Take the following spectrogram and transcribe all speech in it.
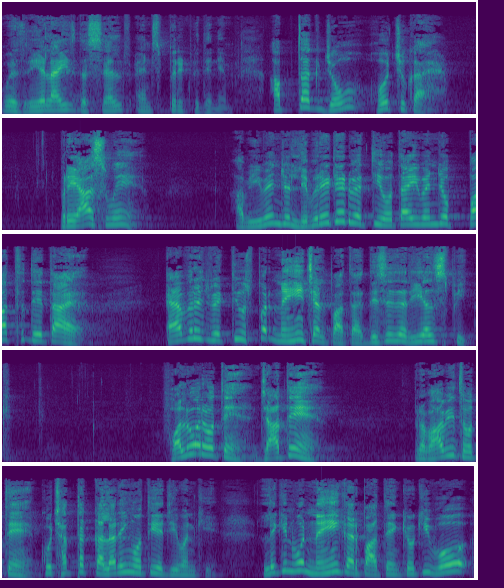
who has realise the self and spirit within him. अब तक जो हो चुका है, प्रयास हुए अब इवन जो लिबरेटेड व्यक्ति होता है इवन जो पथ देता है एवरेज व्यक्ति उस पर नहीं चल पाता है। This is a real speak follower होते हैं, जाते हैं। प्रभावित होते हैं, कुछ हद तक कलरिंग होती है जीवन की, लेकिन वो नहीं कर पाते हैं, क्योंकि वो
